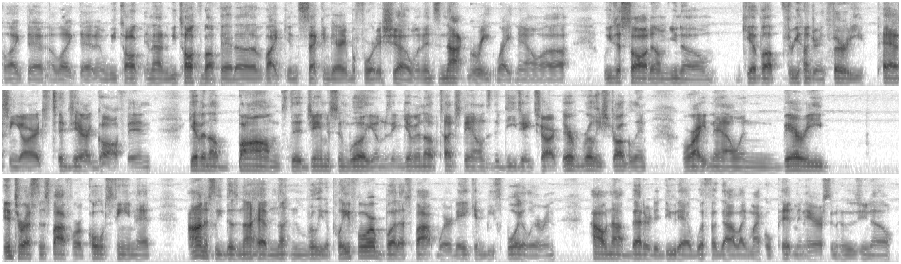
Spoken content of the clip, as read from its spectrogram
I like that. I like that. And we talked and I, we talked about that uh Vikings secondary before the show, and it's not great right now. Uh we just saw them, you know, give up 330 passing yards to Jared Goff. And giving up bombs to Jameson Williams and giving up touchdowns to DJ Chark. They're really struggling right now and very interesting spot for a Colts team that honestly does not have nothing really to play for, but a spot where they can be spoiler and how not better to do that with a guy like Michael Pittman Harrison, who's, you know,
